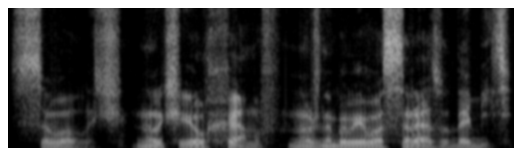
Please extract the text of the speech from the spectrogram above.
Сволочь, научил хамов, нужно было его сразу добить.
